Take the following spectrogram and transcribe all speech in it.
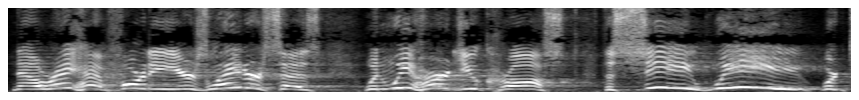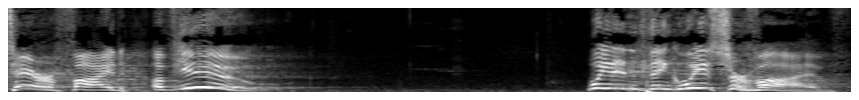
Now, Rahab, 40 years later, says, When we heard you crossed the sea, we were terrified of you. We didn't think we'd survive.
